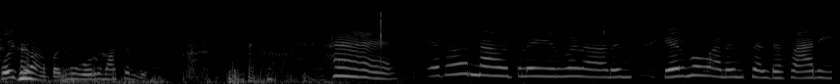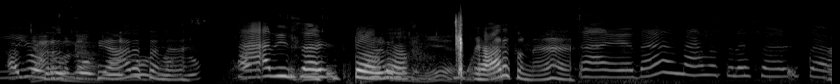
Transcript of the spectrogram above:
போய் இன்னும் ஒரு மாசம் இருக்கு. ஏதோ ஒரு நாமத்துல எரும நாடுன்னு எரும மாடுன்னு சொல்லிட்டு சாரி. யாரை சொன்ன? சொன்ன? சாரி சொல்லிட்டேன். நீ? யாரை சொன்ன? நான் ஏதோ ஒரு நாமத்துல சொல்லிட்டேன்.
